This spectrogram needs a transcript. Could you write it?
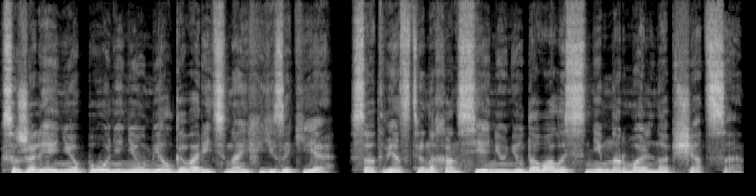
К сожалению, пони не умел говорить на их языке, соответственно, Хан Сенью не удавалось с ним нормально общаться.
